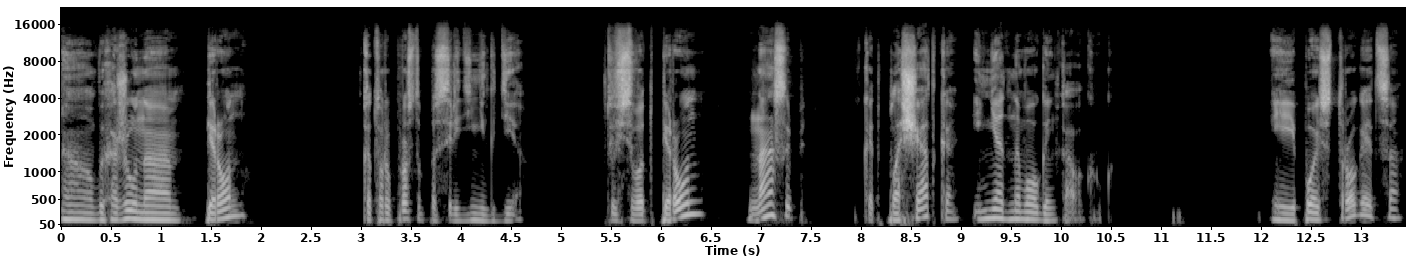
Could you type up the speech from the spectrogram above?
Э, Выхожу на перрон, который просто посреди нигде. То есть вот перрон, насыпь, какая-то площадка и ни одного огонька вокруг. И поезд трогается,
